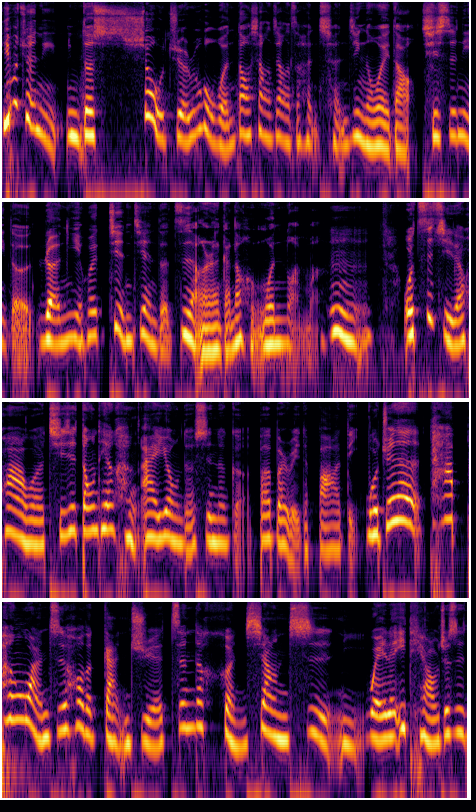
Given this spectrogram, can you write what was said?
你不觉得你你的嗅觉如果闻到像这样子很沉静的味道，其实你的人也会渐渐的自然而然感到很温暖吗？嗯，我自己的话，我其实冬天很爱用的是那个 Burberry 的 Body，我觉得它喷完之后的感觉真的很像是你围了一条就是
